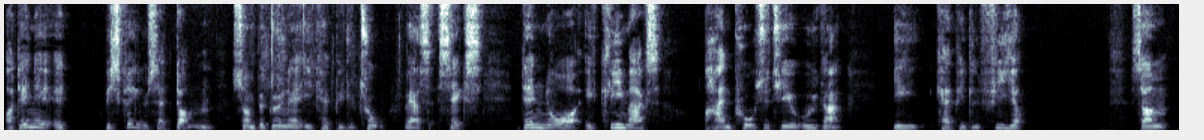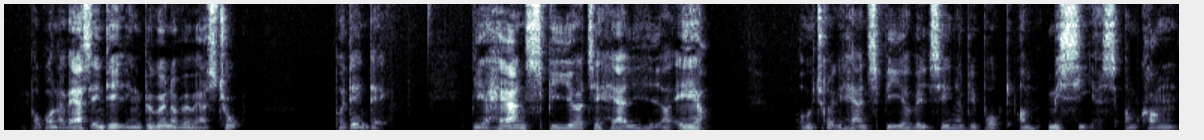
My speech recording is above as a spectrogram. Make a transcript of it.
Og denne øh, beskrivelse af dommen, som begynder i kapitel 2, vers 6, den når et klimaks og har en positiv udgang i kapitel 4, som på grund af versinddelingen begynder ved vers 2. På den dag bliver Herrens spire til herlighed og ære. Og udtrykket Herrens spire vil senere blive brugt om Messias, om kongen.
